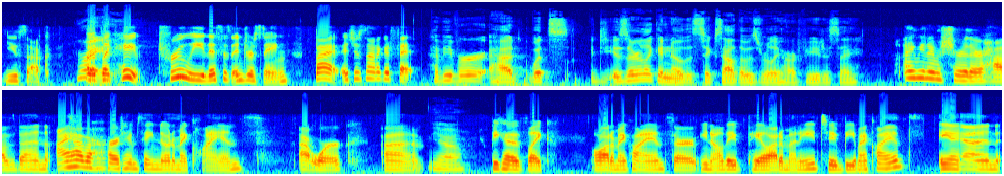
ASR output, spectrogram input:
you suck But Right. it's like hey truly this is interesting but it's just not a good fit Have you ever had what's, is there like a no that sticks out that was really hard for you to say? I mean, I'm sure there has been. I have a hard time saying no to my clients. at work. Um, Yeah. because like a lot of my clients are, you know, they pay a lot of money to be my clients and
